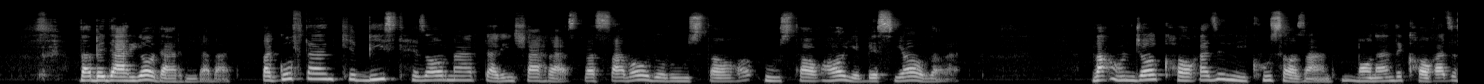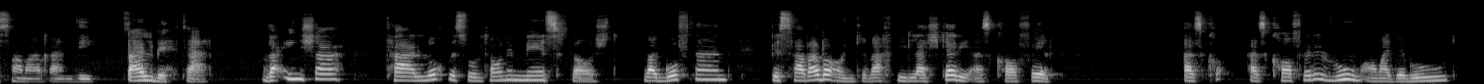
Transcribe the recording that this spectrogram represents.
و به دریا در می رود و گفتند که بیست هزار مرد در این شهر است و سواد و روستاهای بسیار دارد و آنجا کاغذ نیکو سازند مانند کاغذ سمرقندی بل بهتر و این شهر تعلق به سلطان مصر داشت و گفتند به سبب آنکه وقتی لشکری از کافر از, از کافر روم آمده بود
